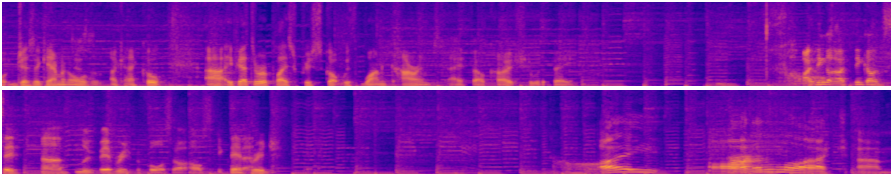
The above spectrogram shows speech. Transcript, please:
What, Jessica Cameron, all of them. Okay, cool. Uh, if you had to replace Chris Scott with one current AFL coach, who would it be? I think I think I've said uh, Luke Beveridge before, so I'll stick with that. Beveridge. Oh. I I Um, like. Um,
